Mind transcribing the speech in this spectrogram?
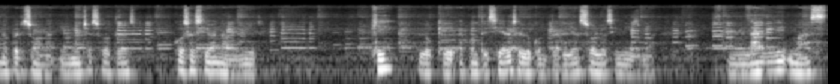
una persona y muchas otras cosas iban a venir. Que lo que aconteciera se lo contaría solo a sí misma. Nadie más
